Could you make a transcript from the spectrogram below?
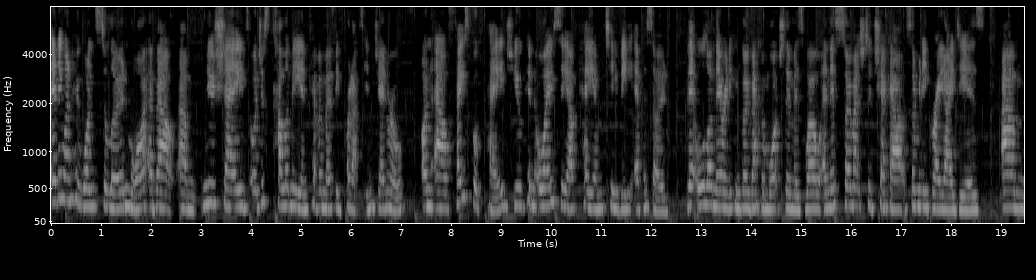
anyone who wants to learn more about um, new shades or just Color Me and Kevin Murphy products in general, on our Facebook page, you can always see our KMTV episode. They're all on there and you can go back and watch them as well. And there's so much to check out, so many great ideas. Um,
